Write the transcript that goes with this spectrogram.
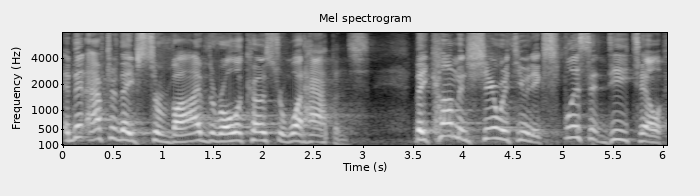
And then after they've survived the roller coaster, what happens? They come and share with you in explicit detail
